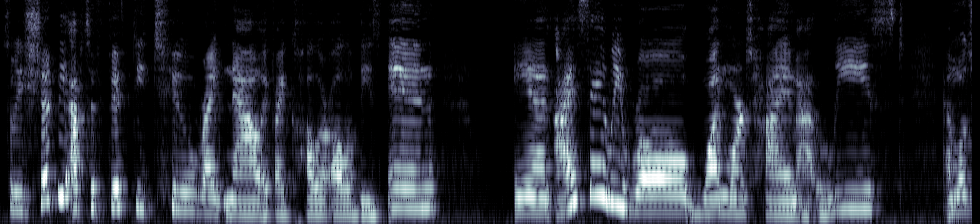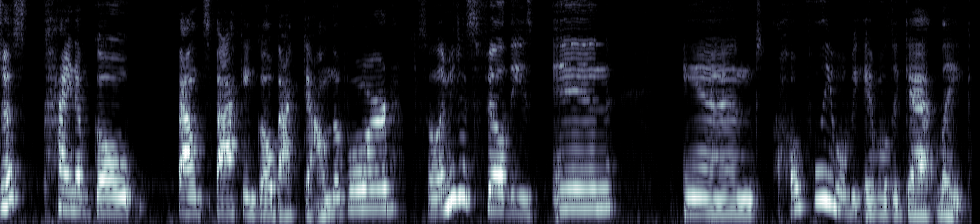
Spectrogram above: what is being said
So we should be up to 52 right now if I color all of these in. And I say we roll one more time at least and we'll just kind of go bounce back and go back down the board. So let me just fill these in and hopefully we'll be able to get like,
